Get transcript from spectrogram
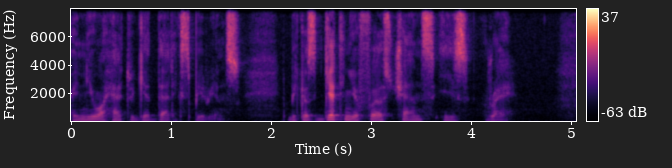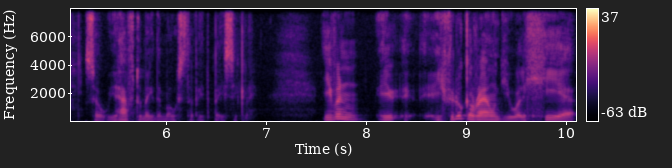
i knew i had to get that experience because getting your first chance is rare so you have to make the most of it basically even if you look around, you will hear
